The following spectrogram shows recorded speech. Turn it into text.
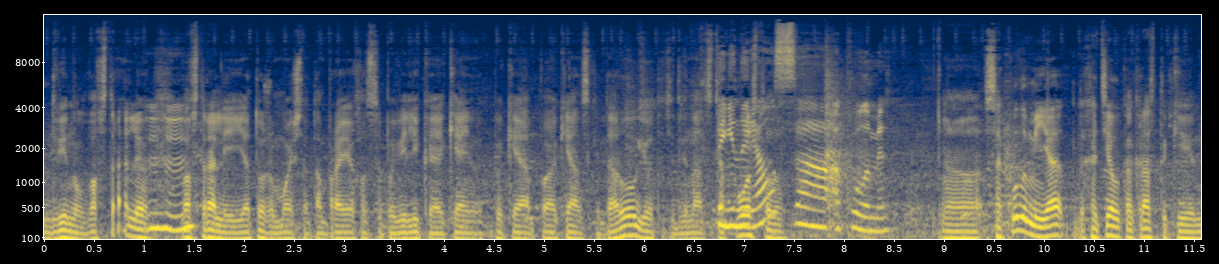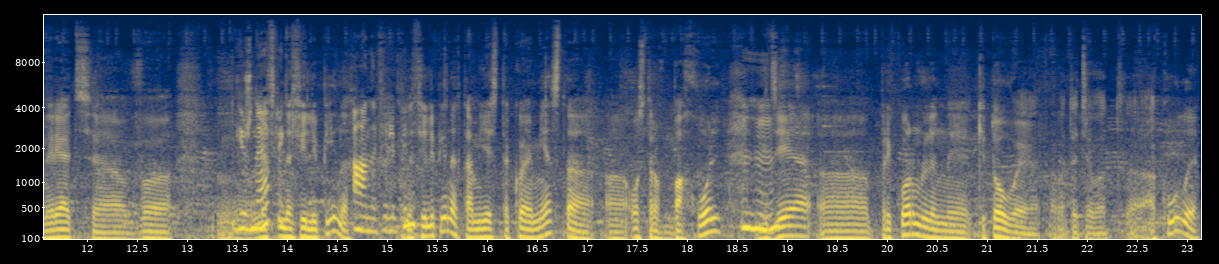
двинул в Австралию. Мгм. В Австралии я тоже мощно там проехался по Великой океан, по, оке- по океанской дороге, вот эти 12 Ты не нырял с а, акулами? Э, С акулами я хотел как раз-таки нырять э, в Южной на, Африке? на Филиппинах. А, на На Филиппинах? Филиппинах там есть такое место, э, остров Бахоль, Мгм. где э, прикормлены китовые вот эти вот акулы,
